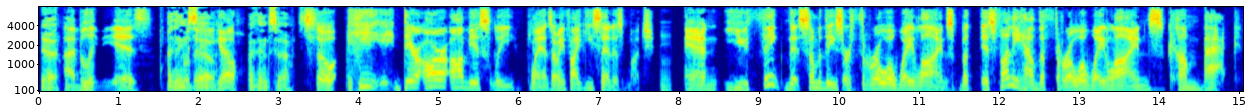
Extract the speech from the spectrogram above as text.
Yeah, I believe he is. I think well, so. There you go. I think so. So he, there are obviously plans. I mean, Feige said as much, and you think that some of these are throwaway lines, but it's funny how the throwaway lines come back.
